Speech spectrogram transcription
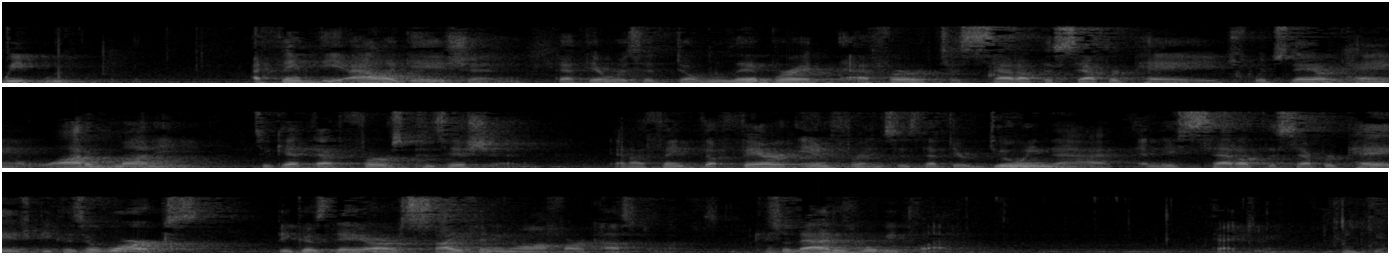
I think the allegation that there was a deliberate effort to set up a separate page, which they are paying a lot of money to get that first position, and I think the fair inference is that they're doing that and they set up the separate page because it works, because they are siphoning off our customers. So that is what we play. Thank you. Thank you.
